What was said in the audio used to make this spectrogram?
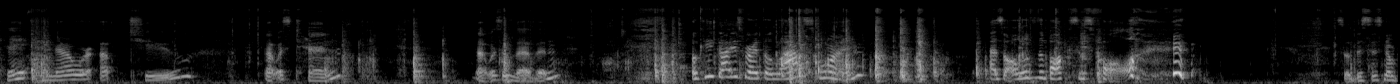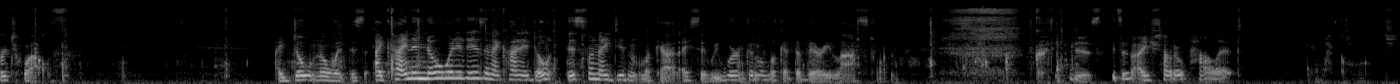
Okay, and now we're up to, that was 10. That was 11. Okay, guys, we're at the last one as all of the boxes fall. so this is number 12. I don't know what this, I kind of know what it is and I kind of don't. This one I didn't look at. I said we weren't going to look at the very last one. Goodness, it's an eyeshadow palette. Oh my gosh.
